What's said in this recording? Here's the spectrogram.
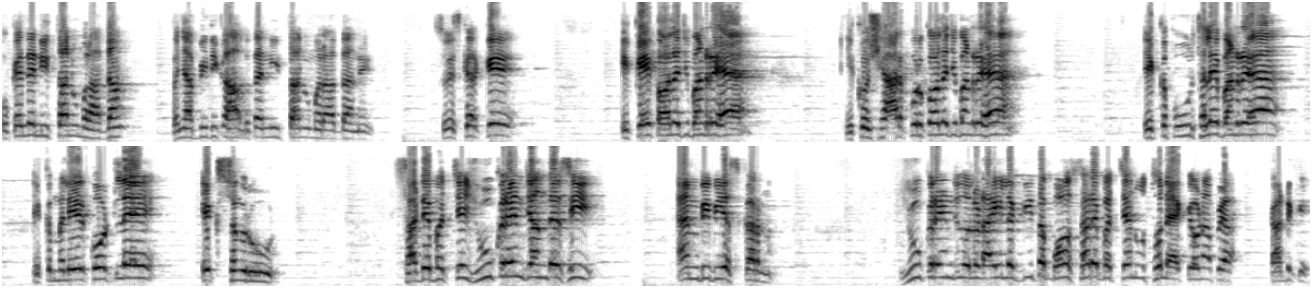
ਉਹ ਕਹਿੰਦੇ ਨੀਤਾਂ ਨੂੰ ਮਰਾਦਾਂ। ਪੰਜਾਬੀ ਦੀ ਕਹਾਵਤ ਹੈ, ਨੀਤਾਂ ਨੂੰ ਮਰਾਦਾਂ ਨੇ। ਸੋ ਇਸ ਕਰਕੇ ਇੱਕ ਇਹ ਕਾਲਜ ਬਣ ਰਿਹਾ ਹੈ, ਇੱਕ ਹੁਸ਼ਿਆਰਪੁਰ ਕਾਲਜ ਬਣ ਰਿਹਾ ਹੈ, ਇੱਕ ਕਪੂਰਥਲੇ ਬਣ ਰਿਹਾ ਹੈ, ਇੱਕ ਮਲੇਰਕੋਟਲੇ, ਇੱਕ ਸੰਗਰੂਰ। ਸਾਡੇ ਬੱਚੇ ਯੂਕਰੇਨ ਜਾਂਦੇ ਸੀ ਐਮਬੀਬੀਐਸ ਕਰਨ। ਯੂਕਰੇਨ ਜਦੋਂ ਲੜਾਈ ਲੱਗੀ ਤਾਂ ਬਹੁਤ ਸਾਰੇ ਬੱਚਿਆਂ ਨੂੰ ਉੱਥੋਂ ਲੈ ਕੇ ਆਉਣਾ ਪਿਆ, ਕੱਢ ਕੇ।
